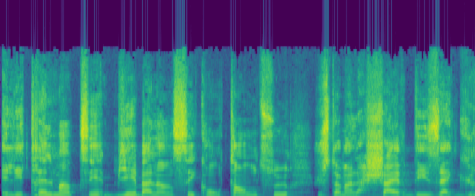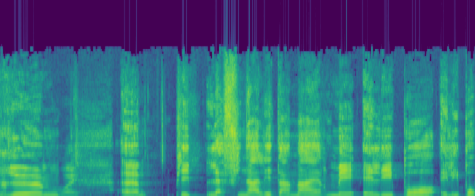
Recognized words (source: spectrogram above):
elle est tellement tiens, bien balancée qu'on tombe sur justement la chair des agrumes. Ouais. Euh, puis la finale est amère, mais elle est pas, elle est pas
